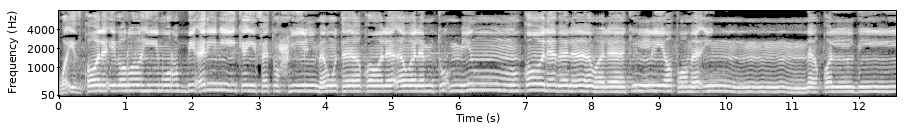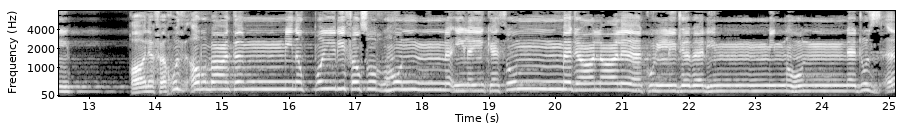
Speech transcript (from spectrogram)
وإذ قال إبراهيم رب أرني كيف تحيي الموتى؟ قال أولم تؤمن؟ قال بلى ولكن ليطمئن قلبي. قال فخذ أربعة من الطير فصرهن إليك ثم اجعل على كل جبل منهن جزءا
